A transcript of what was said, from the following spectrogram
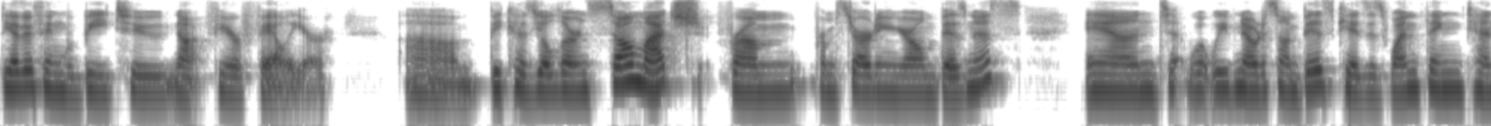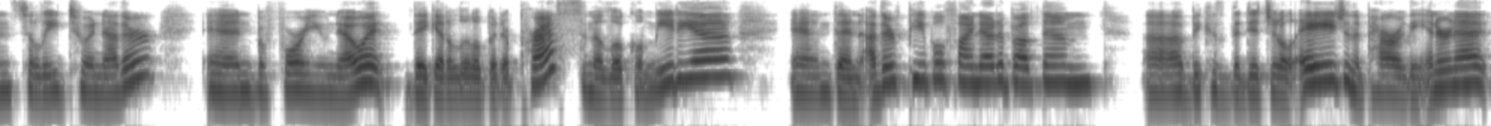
the other thing would be to not fear failure, um, because you'll learn so much from from starting your own business and what we've noticed on BizKids is one thing tends to lead to another. And before you know it, they get a little bit of press in the local media. And then other people find out about them uh, because of the digital age and the power of the internet.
